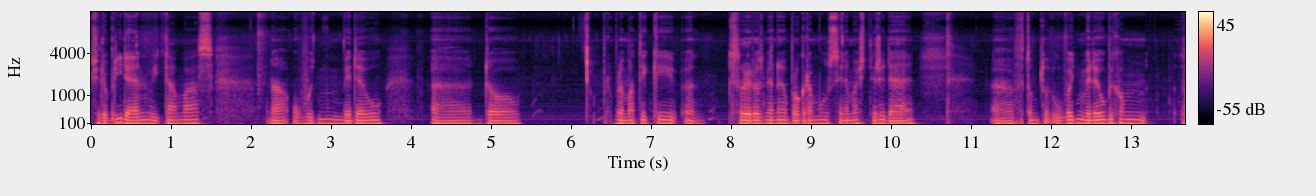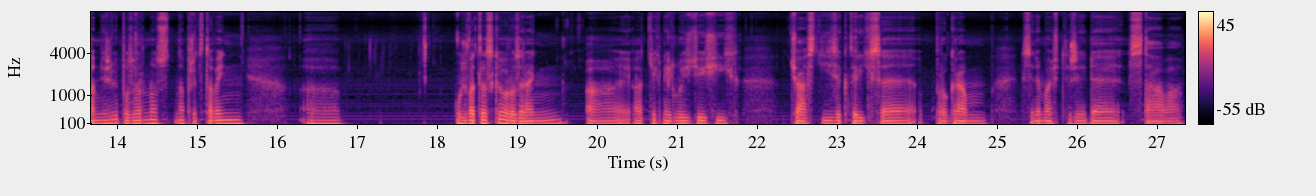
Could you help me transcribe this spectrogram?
Takže dobrý den, vítám vás na úvodním videu eh, do problematiky eh, celorozměrného programu Cinema 4D. Eh, v tomto úvodním videu bychom zaměřili pozornost na představení uživatelského rozhraní a těch nejdůležitějších částí, ze kterých se program Cinema 4D stává.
